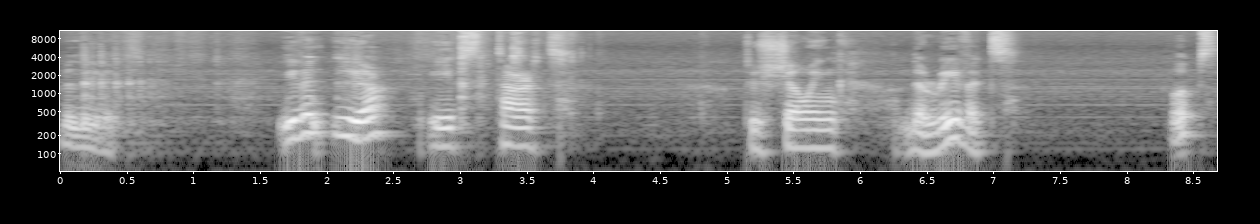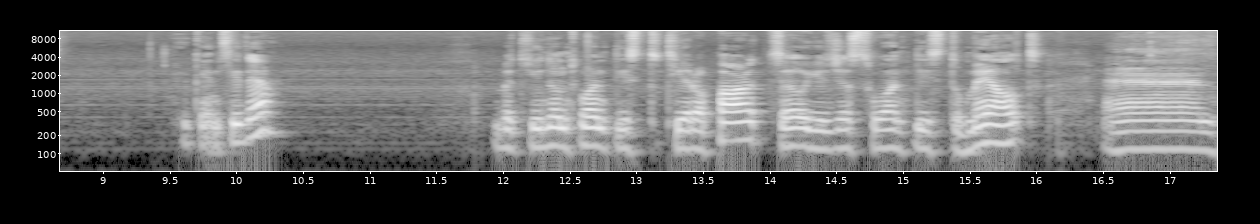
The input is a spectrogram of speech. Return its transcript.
believe it. Even here it starts to showing the rivets. Oops, you can see there. But you don't want this to tear apart, so you just want this to melt and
